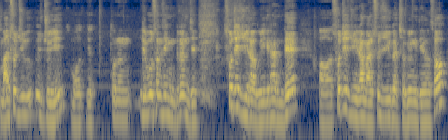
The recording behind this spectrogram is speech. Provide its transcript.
말소주의 뭐 또는 일부 선생님들은 이제 소재주의라고 얘기를 하는데 어, 소재주의나 말소주의가 적용이 되어서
